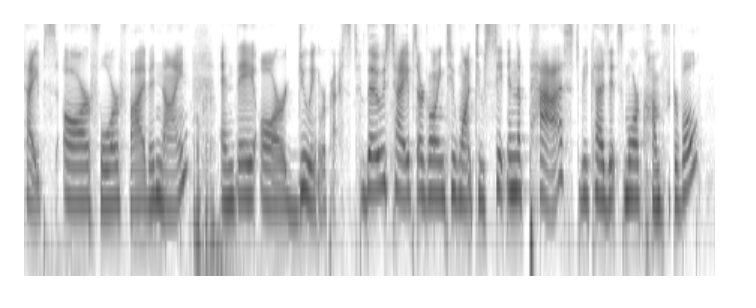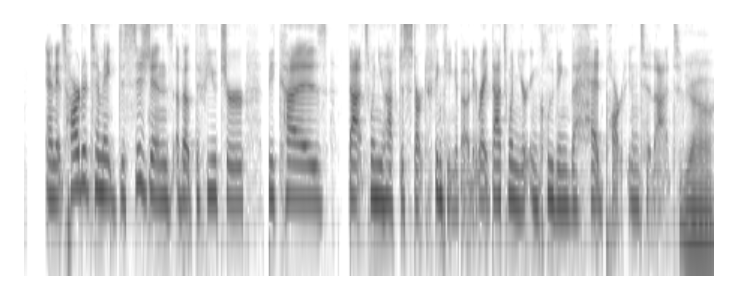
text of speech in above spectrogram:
types are four, five, and nine. Okay. and they are doing repressed. Those types are going to want to sit in the past because it's more comfortable and it's harder to make decisions about the future because that's when you have to start thinking about it, right? That's when you're including the head part into that. Yeah.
